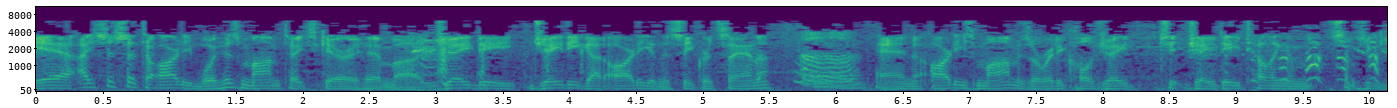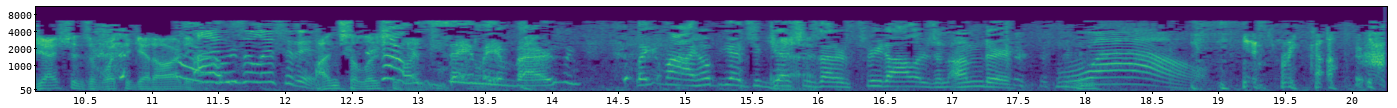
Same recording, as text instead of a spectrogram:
Yeah, I just said to Artie, boy, his mom takes care of him. Uh, JD JD got Artie in the Secret Santa. Uh-huh. And Artie's mom has already called J, J, JD, telling him some suggestions of what to get Artie. Unsolicited. Unsolicited. How insanely embarrassing. Like, Ma, I hope you had suggestions that are $3 and under. Wow. Three dollars.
